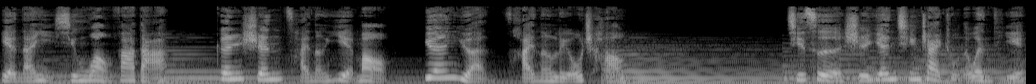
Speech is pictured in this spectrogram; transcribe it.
也难以兴旺发达，根深才能叶茂，渊远才能流长。其次是冤亲债主的问题。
